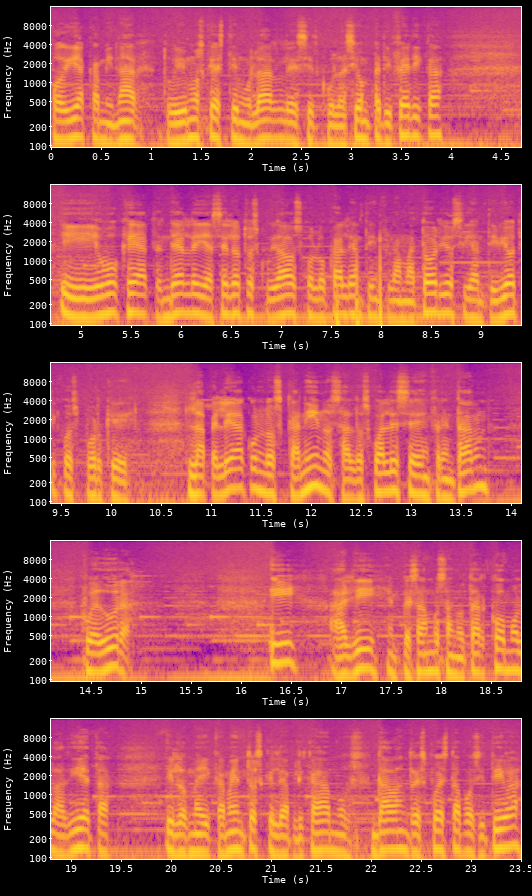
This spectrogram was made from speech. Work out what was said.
podía caminar. Tuvimos que estimularle circulación periférica y hubo que atenderle y hacerle otros cuidados, colocarle antiinflamatorios y antibióticos porque la pelea con los caninos a los cuales se enfrentaron fue dura. Y allí empezamos a notar cómo la dieta y los medicamentos que le aplicábamos daban respuesta positiva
